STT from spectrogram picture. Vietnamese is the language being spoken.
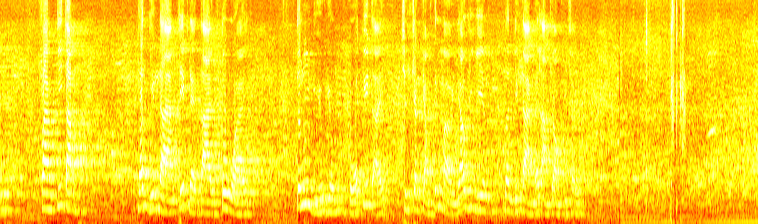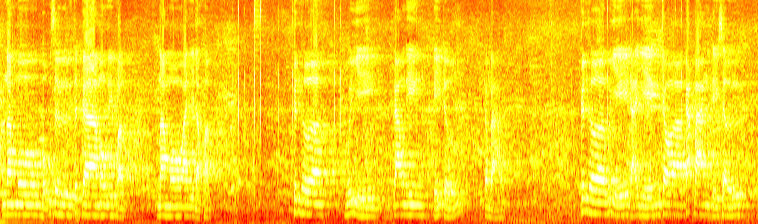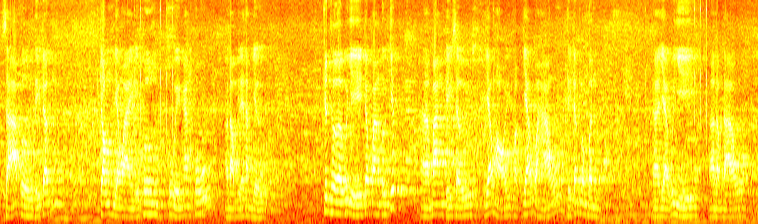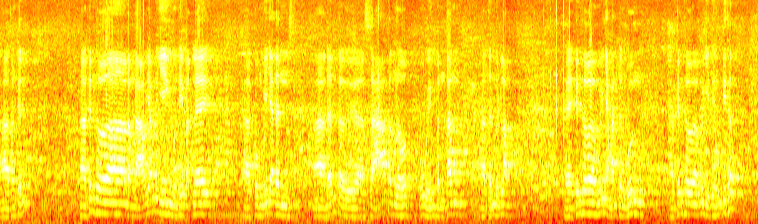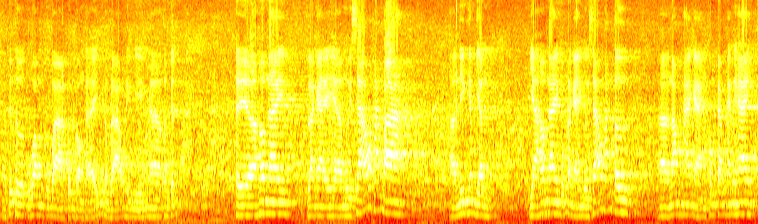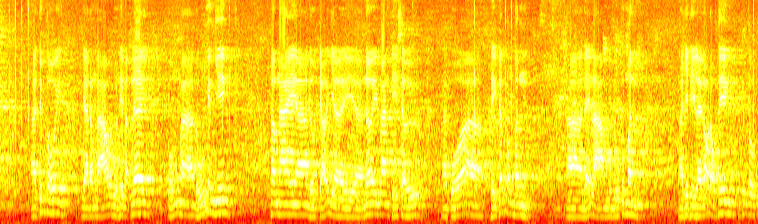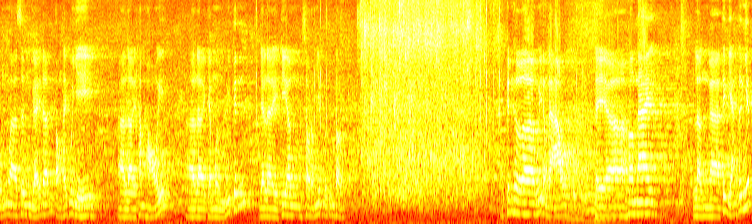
Phan Chí Tâm đến diễn đàn tiếp đề tài tu huệ tính diệu dụng của trí tuệ. Xin trân trọng kính mời giáo lý viên lên diễn đàn để làm tròn phận sự. Nam mô Bổn sư Thích Ca Mâu Ni Phật. Nam mô A Di Đà Phật. Kính thưa quý vị, cao niên, kỹ trưởng trong đạo. Kính thưa quý vị đại diện cho các ban trị sự xã phường thị trấn trong và ngoài địa phương của huyện An Phú à, đồng để đây tham dự. Kính thưa quý vị trong ban tổ chức à, ban trị sự giáo hội Phật giáo Hòa Hảo thị trấn Long Bình à, và quý vị à, đồng đạo à, thân kính à, kính thưa đồng đạo giáo lý viên Quỳnh Thị Bạch Lê à, cùng với gia đình à, đến từ à, xã Tân Lược của huyện Bình Tân à, tỉnh Vĩnh Long. À, kính thưa quý nhà mạnh thường quân à, kính thưa quý vị thiểu trí thức à, kính thưa cụ ông cụ bà cùng toàn thể quý đồng đạo hiện diện à, thân kính. Thì à, hôm nay là ngày à, 16 tháng 3 à, niên nhâm dần. Và hôm nay cũng là ngày 16 tháng 4 à, năm 2022 à, chúng tôi và đồng đạo Quỳnh Thị Bạch Lê cũng à, đủ nhân viên hôm nay à, được trở về à, nơi ban trị sự à, của thị trấn Long Bình để làm nhiệm vụ của mình. À, vậy thì lời nói đầu tiên chúng tôi cũng xin gửi đến toàn thể quý vị lời thăm hỏi lời chào mừng quý kính và lời tri ân sâu đậm nhất của chúng tôi. Kính thưa quý đồng đạo thì hôm nay lần thuyết giảng thứ nhất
